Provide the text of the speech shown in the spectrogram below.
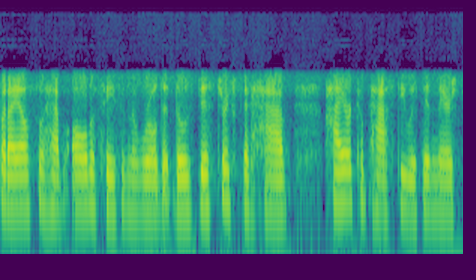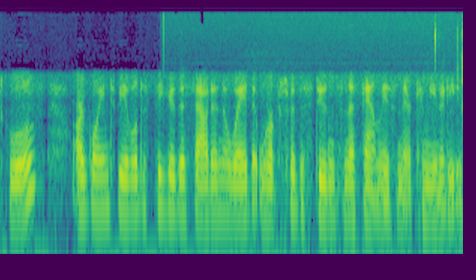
but I also have all the faith in the world that those districts that have higher capacity within their schools are going to be able to figure this out in a way that works for the students and the families in their communities.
